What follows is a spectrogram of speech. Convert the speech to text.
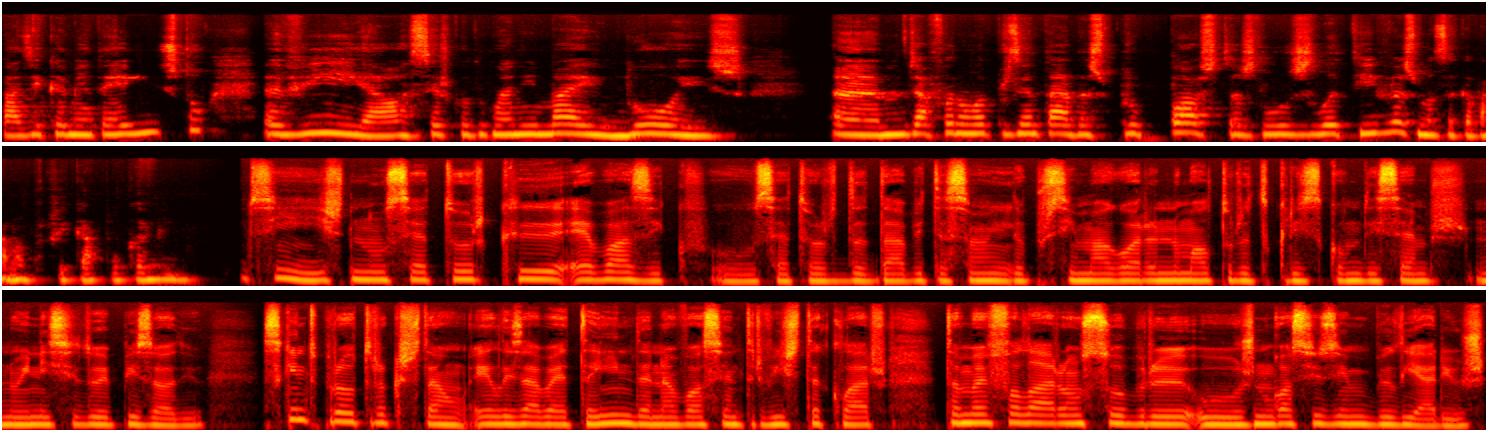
Basicamente é isto. Havia há cerca de um ano e meio, dois, um, já foram apresentadas propostas legislativas, mas acabaram por ficar pelo caminho. Sim, isto num setor que é básico, o setor de, da habitação, ainda por cima agora numa altura de crise, como dissemos no início do episódio. Seguindo para outra questão, Elizabeth, ainda na vossa entrevista, claro, também falaram sobre os negócios imobiliários,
